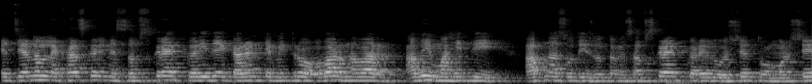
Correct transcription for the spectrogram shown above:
એ ચેનલને ખાસ કરીને સબસ્ક્રાઇબ કરી દે, કારણ કે મિત્રો અવારનવાર આવી માહિતી આપના સુધી જો તમે સબસ્ક્રાઇબ કરેલું હશે તો મળશે.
